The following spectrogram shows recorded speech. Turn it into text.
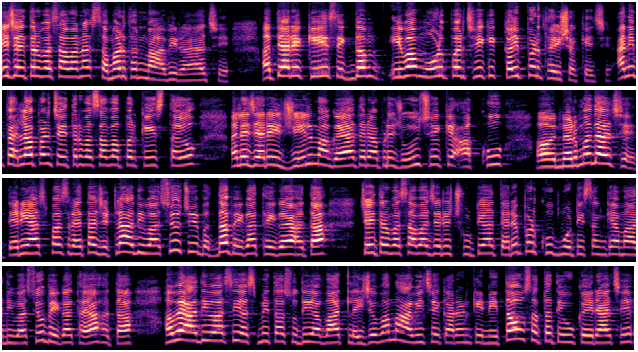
એ ચૈત્ર વસાવાના સમર્થનમાં આવી રહ્યા છે. અત્યારે કેસ એકદમ એવા મોડ પર છે કે કંઈ પણ થઈ શકે છે. આની પહેલા પણ ચૈતર વસાવા પર કેસ થયો. અને જ્યારે જેલમાં ગયા ત્યારે આપણે જોયું છે કે આખું નર્મદા છે, તેની આસપાસ રહેતા જેટલા આદિવાસીઓ છે એ બધા ભેગા થઈ ગયા હતા. ચૈત્ર વસાવા જ્યારે છૂટ્યા ત્યારે પણ ખૂબ મોટી સંખ્યામાં આદિવાસીઓ ભેગા થયા હતા. હવે આદિવાસી અસ્મિતા સુધી આ વાત લઈ જવામાં આવી છે કારણ કે નેતાઓ સતત એવું કહી રહ્યા છે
